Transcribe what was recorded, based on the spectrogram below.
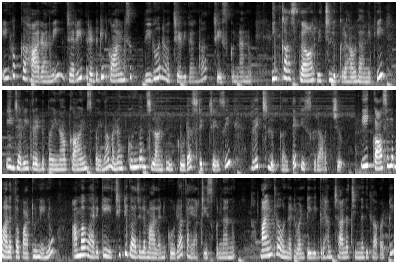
ఇంకొక హారాన్ని జరీ థ్రెడ్కి కాయిన్స్ దిగువన వచ్చే విధంగా చేసుకున్నాను. ఇంకాస్త రిచ్ లుక్ రావడానికి ఈ జరీ థ్రెడ్ పైన కాయిన్స్ పైన మనం కుందన్స్ లాంటివి కూడా స్టిక్ చేసి రిచ్ లుక్ అయితే తీసుకురావచ్చు. ఈ కాసుల మాలతో పాటు నేను అమ్మవారికి చిట్టి గాజుల మాలను కూడా తయారు చేసుకున్నాను. మా ఇంట్లో ఉన్నటువంటి విగ్రహం చాలా చిన్నది కాబట్టి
